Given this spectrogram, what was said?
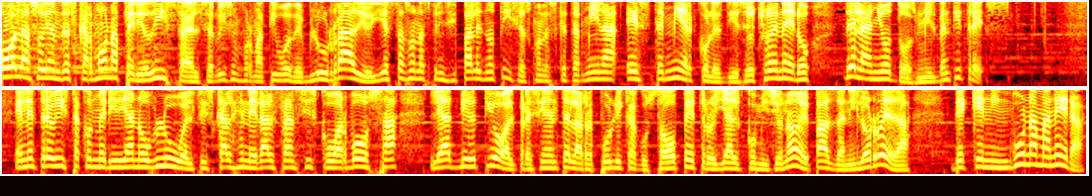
Hola, soy Andrés Carmona, periodista del servicio informativo de Blue Radio y estas son las principales noticias con las que termina este miércoles 18 de enero del año 2023. En entrevista con Meridiano Blue, el fiscal general Francisco Barbosa le advirtió al presidente de la República Gustavo Petro y al comisionado de paz Danilo Rueda de que ninguna manera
